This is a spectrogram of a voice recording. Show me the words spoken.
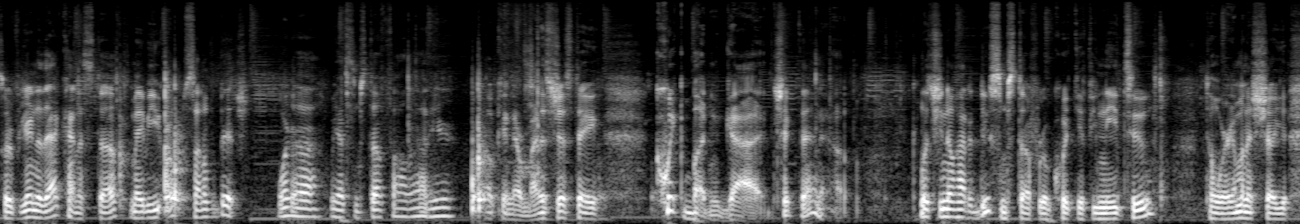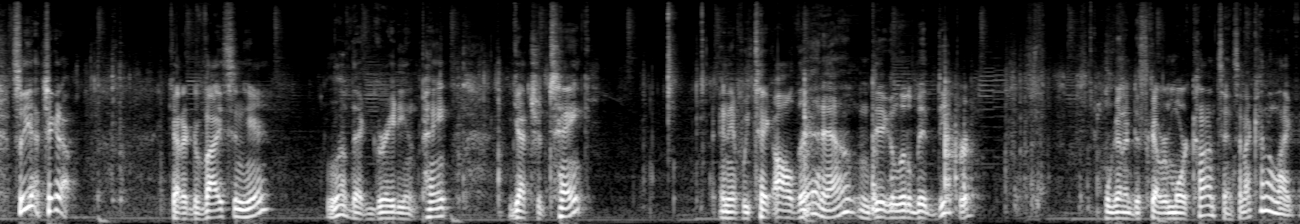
So if you're into that kind of stuff, maybe you, oh, son of a bitch. What, uh, we had some stuff fall out here. Okay, never mind. It's just a quick button guide. Check that out. Let you know how to do some stuff real quick if you need to. Don't worry, I'm gonna show you. So yeah, check it out. Got our device in here. Love that gradient paint. You got your tank. And if we take all that out and dig a little bit deeper, we're gonna discover more contents. And I kind of like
